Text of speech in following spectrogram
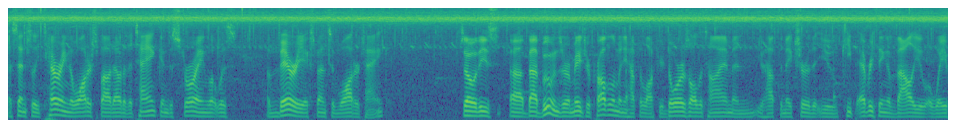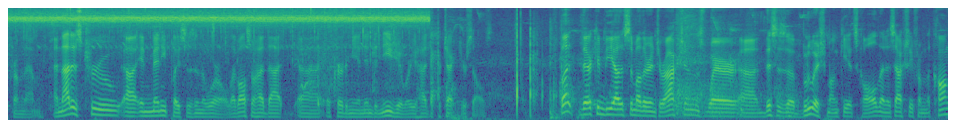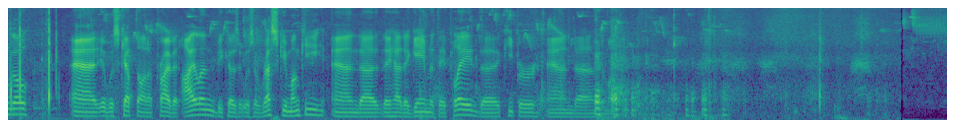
essentially tearing the water spout out of the tank and destroying what was a very expensive water tank. So these uh, baboons are a major problem and you have to lock your doors all the time and you have to make sure that you keep everything of value away from them. And that is true uh, in many places in the world. I've also had that uh, occur to me in Indonesia where you had to protect yourselves. But there can be other, some other interactions where uh, this is a bluish monkey, it's called, and it's actually from the Congo. And it was kept on a private island because it was a rescue monkey, and uh, they had a game that they played, the keeper and uh, the monkey.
